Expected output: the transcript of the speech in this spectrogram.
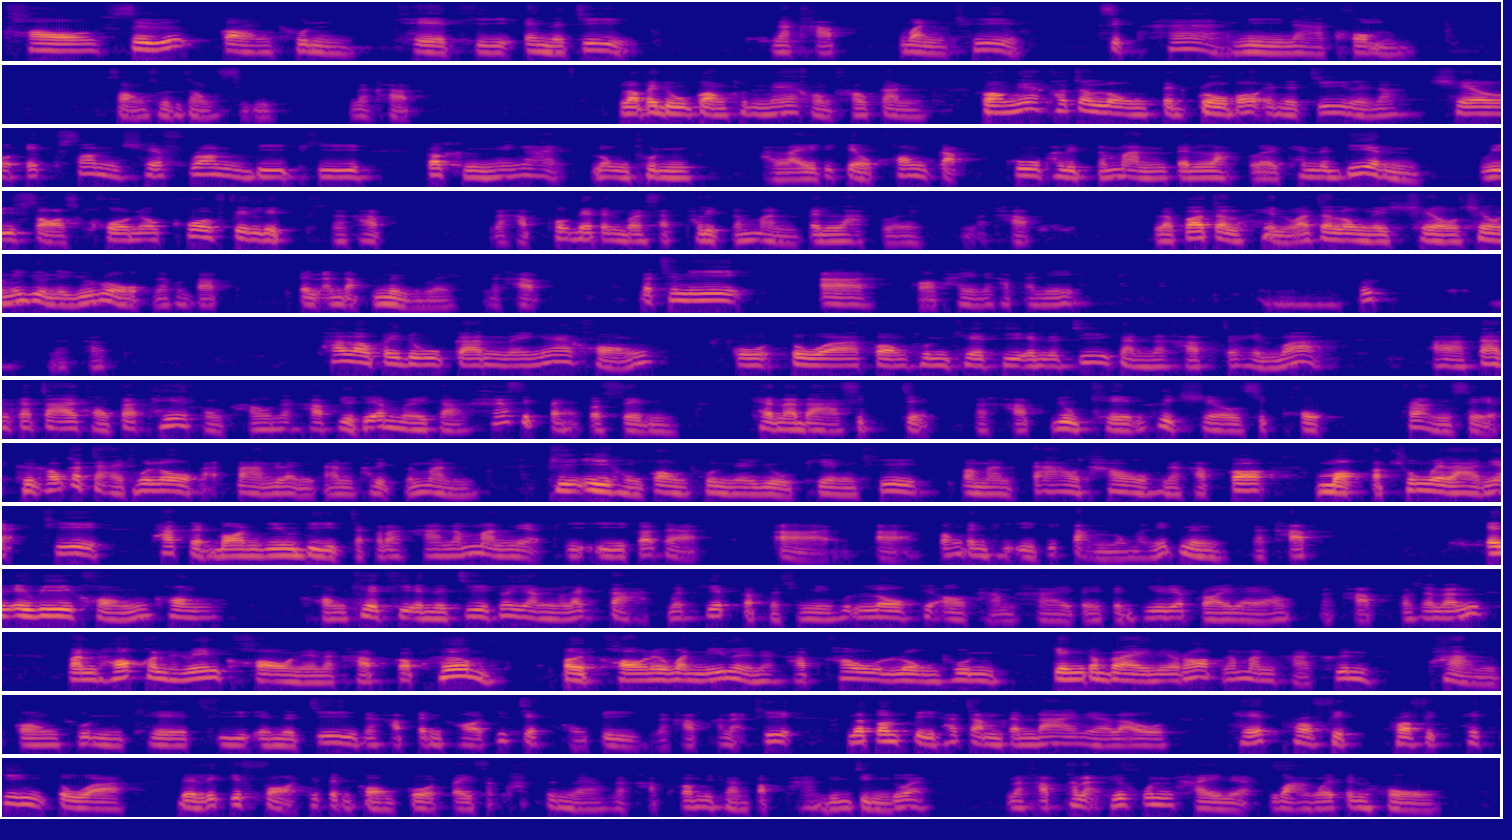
call ซื้อกองทุน KT Energy นะครับวันที่ 15 มีนาคม 2024 นะครับ เราไปดูกองทุนแม่ของเขากัน กองเนี้ยเขาจะลงเป็น global energy เลยนะ Shell Exxon Chevron BP ก็คือง่ายๆ ลงทุนอะไรที่เกี่ยวข้องกับ ผู้ผลิตน้ำมันเป็นหลักเลย Canadian Resource Conoco Phillips นะครับนะครับพวกนี้เป็นบริษัทผลิตน้ำมันเป็นหลักเลยนะครับแล้วก็จะเห็นว่าจะลงใน Shell Shell นี่อยู่ในยุโรปนะคุณปั๊บเป็นอันดับหนึ่งเลยนะครับดัชนีอ่าขออภัยนะครับอันนี้ปึ๊บนะครับถ้าเราไปดูกันในแง่ของตัวกองทุน KT Energy กันนะครับ จะเห็นว่าอ่าการกระจายของประเทศของเขานะครับอยู่ที่อเมริกา 58%แคนาดา17 นะครับ UK ก็คือ Shell 16 ฝรั่งเศส คือเขากระจายทั่วโลกอะตามแหล่งการผลิตน้ำมัน PE ของกองทุนเนี่ยอยู่เพียงที่ประมาณ 9 เท่านะครับ ก็เหมาะกับช่วงเวลาเนี่ยที่ถ้าเกิดบอลยิวดีจากราคาน้ำมันเนี่ย PE ก็จะต้องเป็น PE ที่ต่ำลงมานิดนึงนะครับ NAV ของของของ KT Energy ก็ยังแลกกาดเมื่อเทียบกับดัชนีหุ้นโลกที่ all time high ไปเป็นที่เรียบร้อยแล้วนะครับ เพราะฉะนั้น Fund Talk Continuing Call เนี่ยนะครับก็เพิ่ม เปิด call ในวันนี้เลยนะครับเข้าลงทุนเก็งกำไรในรอบน้ำมันขาขึ้นผ่านกองทุน KT Energy นะครับเป็น call ที่ 7 ของปีนะครับขณะที่เมื่อต้นปีถ้าจำกันได้เนี่ยเรา take profit profit taking ตัว b e l l y Gifford ที่เป็นกองโกรดไปสักพักหนึ่งแล้วนะครับก็มีการปรับฐานจริง ๆ ด้วยนะครับขณะที่หุ้นไทยเนี่ยวางไว้เป็นโฮ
